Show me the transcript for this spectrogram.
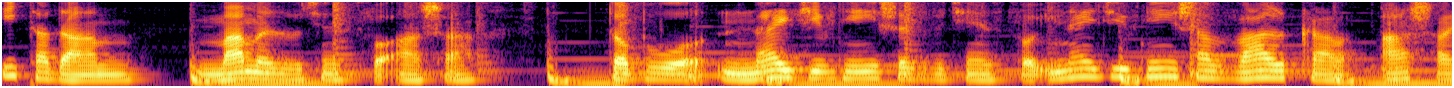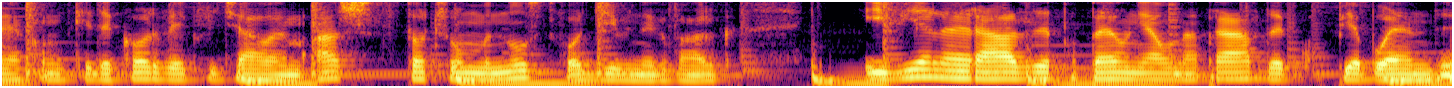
i tadam, mamy zwycięstwo Asha. To było najdziwniejsze zwycięstwo i najdziwniejsza walka Asha, jaką kiedykolwiek widziałem. Ash stoczył mnóstwo dziwnych walk i wiele razy popełniał naprawdę głupie błędy,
